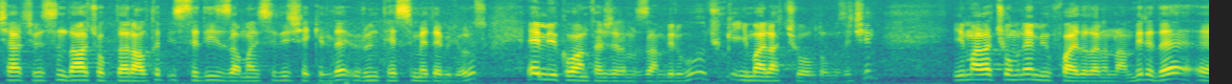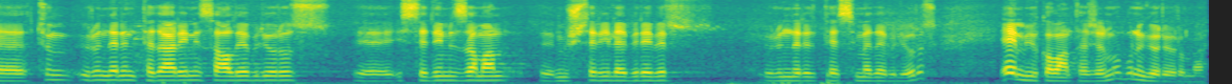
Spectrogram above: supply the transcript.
çerçevesini daha çok daraltıp istediği zaman istediği şekilde ürün teslim edebiliyoruz. En büyük avantajlarımızdan biri bu. Çünkü imalatçı olduğumuz için. İmalatçı olmanın en büyük faydalarından biri de e, tüm ürünlerin tedariğini sağlayabiliyoruz. E, istediğimiz zaman e, müşteriyle birebir ürünleri teslim edebiliyoruz. En büyük avantajlarımı bunu görüyorum ben.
